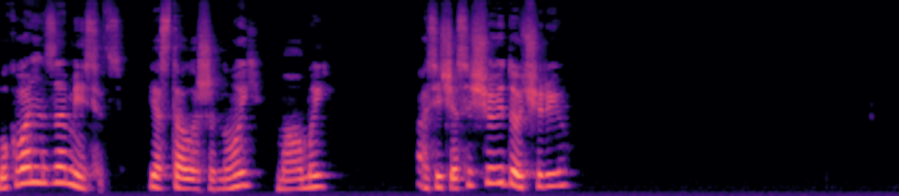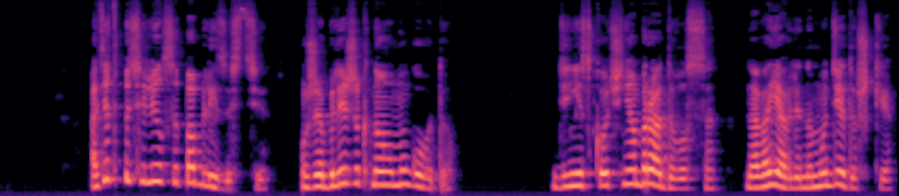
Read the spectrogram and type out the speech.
Буквально за месяц я стала женой, мамой, а сейчас еще и дочерью. Отец поселился поблизости, уже ближе к Новому году. Дениска очень обрадовался новоявленному дедушке.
